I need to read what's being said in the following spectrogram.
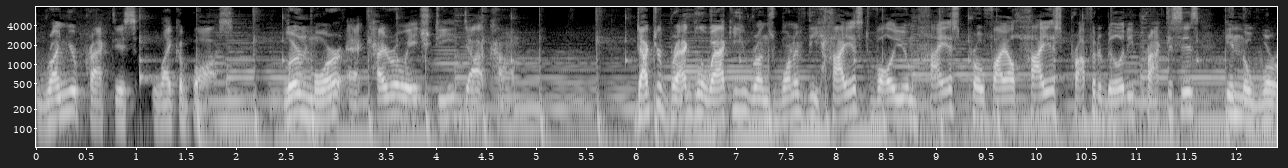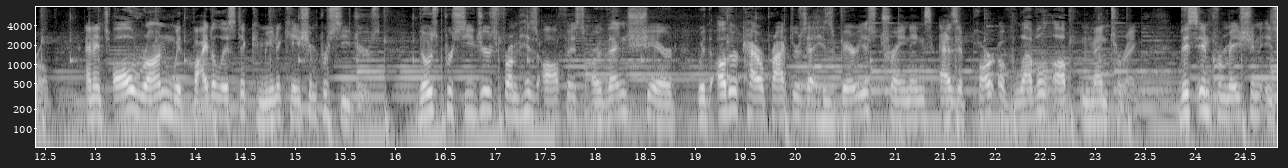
run your practice like a boss. Learn more at chirohd.com. Dr. Brad Glowacki runs one of the highest volume, highest profile, highest profitability practices in the world, and it's all run with vitalistic communication procedures. Those procedures from his office are then shared with other chiropractors at his various trainings as a part of Level Up Mentoring. This information is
